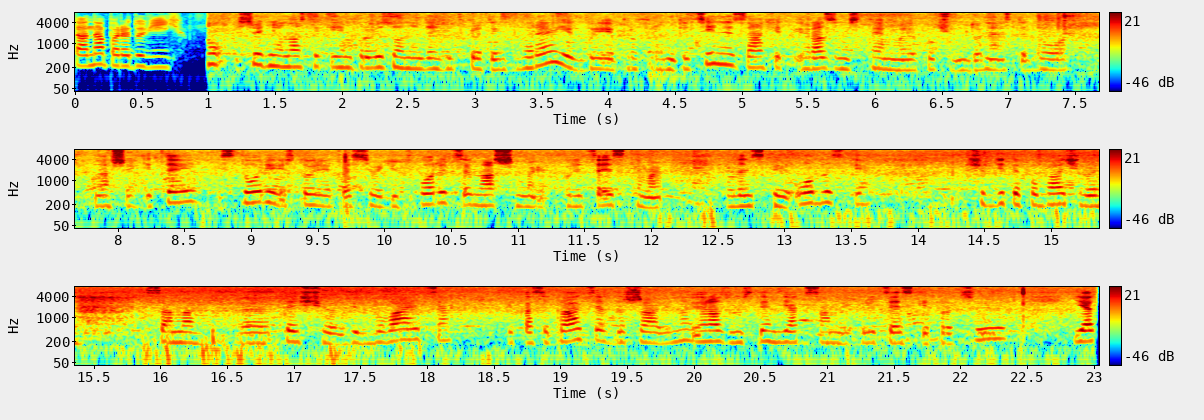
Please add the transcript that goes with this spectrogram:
та на передовій. Ну, сьогодні у нас такий імпровізований день відкритих дверей, якби профорієнтаційний захід, і разом з тим ми хочемо донести до наших дітей історію, історію, яка сьогодні твориться нашими поліцейськими Волинської області, щоб діти побачили саме е, те, що відбувається, яка ситуація в державі. Ну і разом з тим, як саме поліцейські працюють, як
